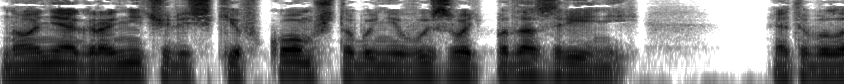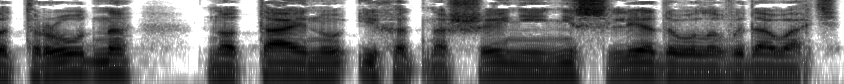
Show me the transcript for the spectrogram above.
но они ограничились кивком, чтобы не вызвать подозрений — это было трудно, но тайну их отношений не следовало выдавать.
